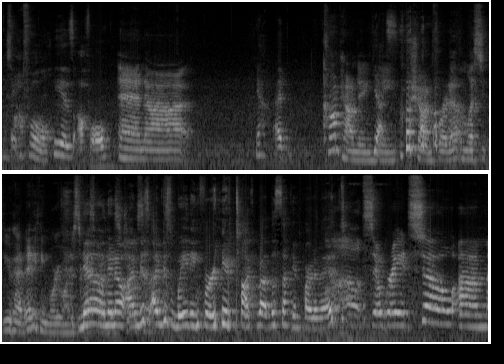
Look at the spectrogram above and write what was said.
He's awful. He is awful. And uh, Yeah, I compounding yes. the Schadenfreude, unless you had anything more you want to discuss. No, no, no. I'm just. I'm just waiting for you to talk about the second part of it. Oh, it's so great. So, um,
